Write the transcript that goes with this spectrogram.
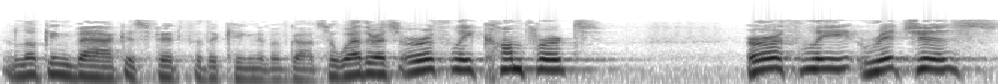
and looking back, is fit for the kingdom of God. So whether it's earthly comfort, earthly riches,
